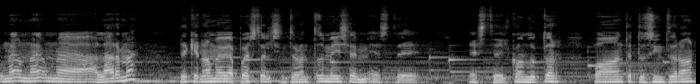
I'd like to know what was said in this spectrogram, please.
una, una, alarma de que no me había puesto el cinturón. Entonces me dice este, este, el conductor, ponte tu cinturón.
